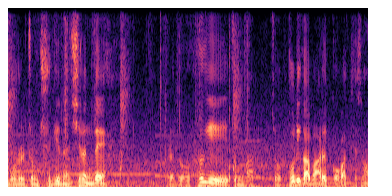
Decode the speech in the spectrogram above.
물을 좀 주기는 싫은데 그래도 흙이 좀 마, 저 뿌리가 마를 것 같아서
